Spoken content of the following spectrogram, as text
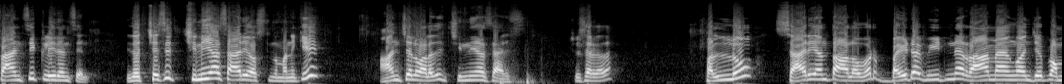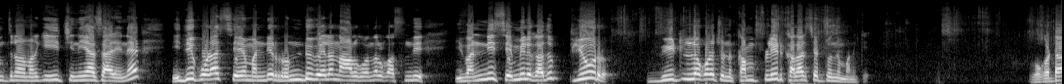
ఫ్యాన్సీ క్లియరెన్స్ సేల్. ఇది వచ్చేసి చినియా శారీ వస్తుంది మనకి. ఆంచల్ వాళ్ళది చినియా శారీస్. చూసారు కదా? పళ్ళు శారీ అంతా ఆల్ ఓవర్ బయట వీటినే రా మ్యాంగో అని చెప్పి అమ్ముతున్నారు మనకి ఈ చినియా శారీనే. ఇది కూడా సేమ్ అండి. రెండు వేల నాలుగు వందలకు వస్తుంది. ఇవన్నీ సెమీలు కాదు ప్యూర్ వీటిల్లో కూడా చూడండి కంప్లీట్ కలర్ సెట్ ఉంది మనకి. ఒకటా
